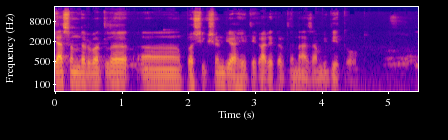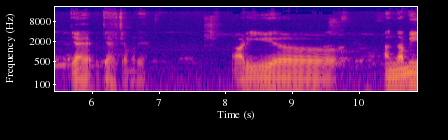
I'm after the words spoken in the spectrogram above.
त्या संदर्भातलं प्रशिक्षण जे आहे ते कार्यकर्त्यांना आज आम्ही देतो. आहोत त्या त्या ह्याच्यामध्ये आणि हंगामी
